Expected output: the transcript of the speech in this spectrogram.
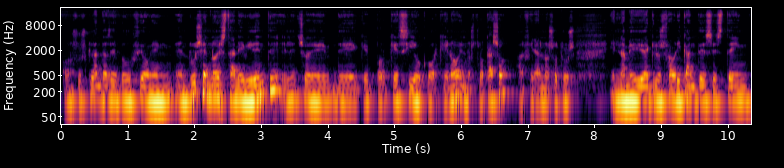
con sus plantas de producción en, Rusia no es tan evidente el hecho de, que por qué sí o por qué no, en nuestro caso, al final nosotros, en la medida que los fabricantes estén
